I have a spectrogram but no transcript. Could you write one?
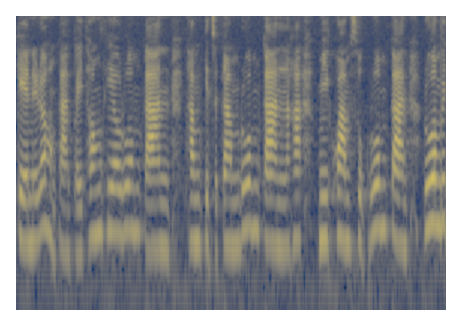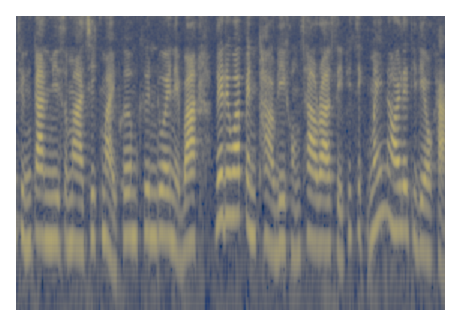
เกณฑ์ในเรื่องของการไปท่องเที่ยวร่วมกันทำกิจกรรมร่วมกันนะคะ มีความสุขร่วมกัน รวมไปถึงการมีสมาชิกใหม่เพิ่มขึ้นด้วยในบ้าน เรียกได้ว่าเป็นข่าวดีของชาวราศีพิจิกไม่น้อยเลยทีเดียวค่ะ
